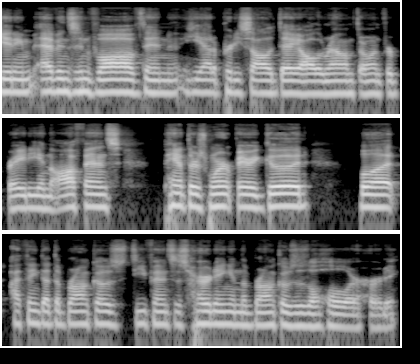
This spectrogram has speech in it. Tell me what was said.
getting Evans involved and he had a pretty solid day all around throwing for Brady and the offense. Panthers weren't very good but I think that the Broncos defense is hurting and the Broncos as a whole are hurting.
